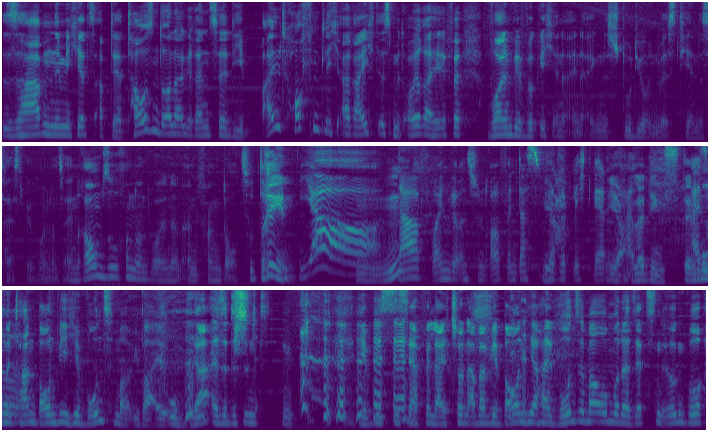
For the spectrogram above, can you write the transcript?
haben nämlich jetzt ab der 1000 Dollar Grenze, die bald hoffentlich erreicht ist mit eurer Hilfe, wollen wir wirklich in ein eigenes Studio investieren. Das heißt, wir wollen uns einen Raum suchen und wollen dann anfangen, dort zu drehen. Ja, mhm. da freuen wir uns schon drauf, wenn das ja. verwirklicht werden ja, kann. Ja, allerdings. Denn also, momentan bauen wir hier Wohnzimmer überall um. Ja, also das sind, ihr wisst es ja vielleicht schon, aber wir bauen hier halt Wohnzimmer um oder setzen irgendwo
